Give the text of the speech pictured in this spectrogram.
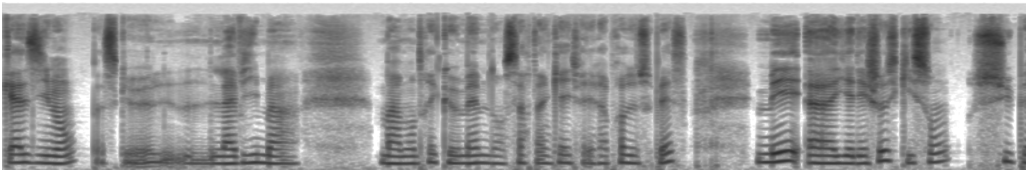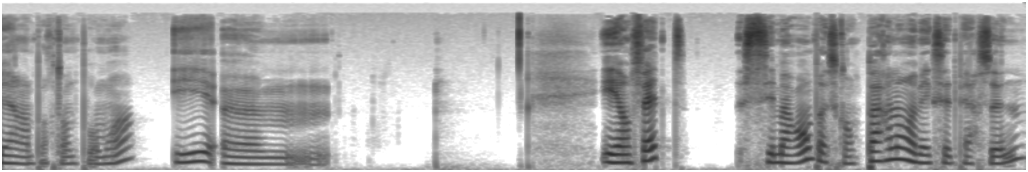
quasiment, parce que la vie m'a m'a montré que même dans certains cas, il fallait faire preuve de souplesse. Mais euh, il y a des choses qui sont super importantes pour moi. Et, euh, et en fait, c'est marrant parce qu'en parlant avec cette personne,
